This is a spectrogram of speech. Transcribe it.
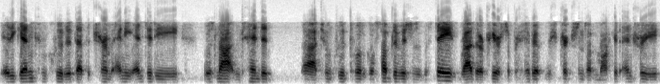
It again concluded that the term any entity was not intended uh, to include political subdivisions of the state, rather appears to prohibit restrictions on market entry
